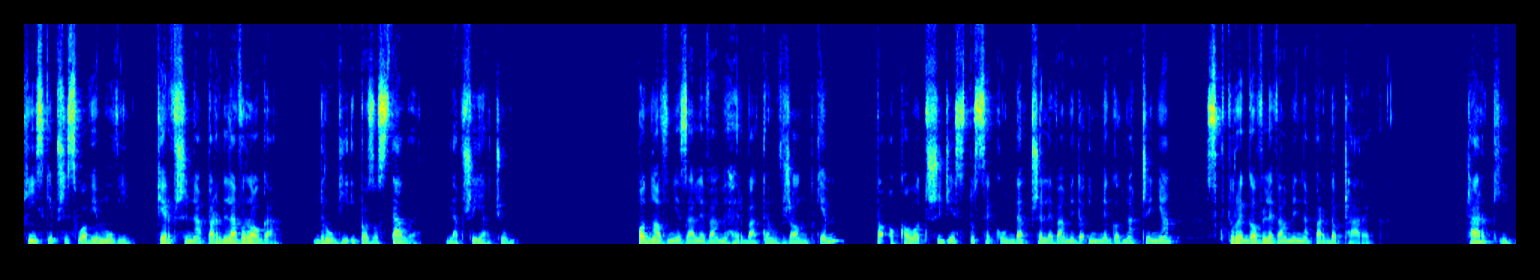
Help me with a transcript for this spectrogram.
Chińskie przysłowie mówi: pierwszy napar dla wroga, drugi i pozostałe dla przyjaciół. Ponownie zalewamy herbatę wrzątkiem. Po około 30 sekundach przelewamy do innego naczynia, z którego wlewamy napar do czarek. Czarki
